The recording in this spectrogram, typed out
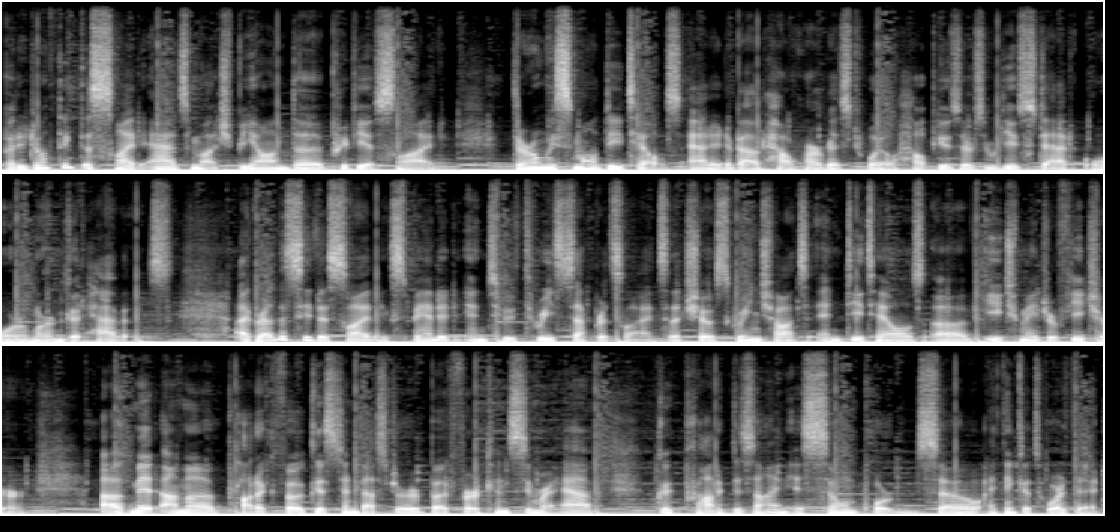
but I don't think this slide adds much beyond the previous slide. There are only small details added about how Harvest will help users reduce debt or learn good habits. I'd rather see this slide expanded into three separate slides that show screenshots and details of each major feature. I'll admit I'm a product-focused investor, but for a consumer app, good product design is so important, so I think it's worth it.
